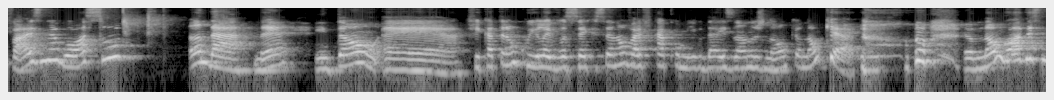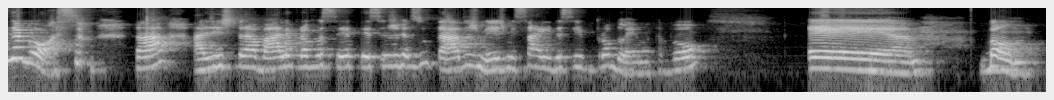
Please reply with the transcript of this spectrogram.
faz negócio andar, né? Então, é, fica tranquila e você que você não vai ficar comigo 10 anos, não, que eu não quero. eu não gosto desse negócio, tá? A gente trabalha para você ter seus resultados mesmo e sair desse problema, tá bom? É, bom,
